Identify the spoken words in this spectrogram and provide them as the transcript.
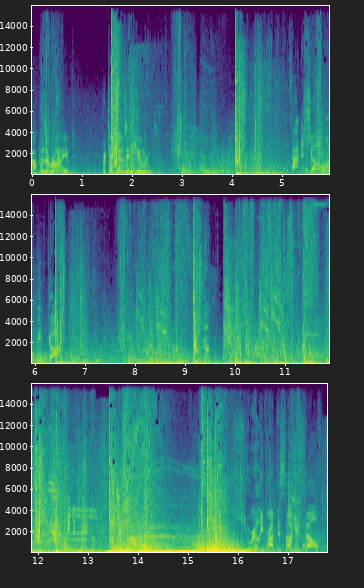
Backup has arrived. Protect those inhumans. Time to show them what we've got. We can take them. You really brought this on yourself.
